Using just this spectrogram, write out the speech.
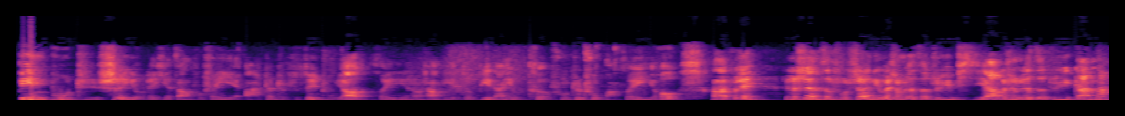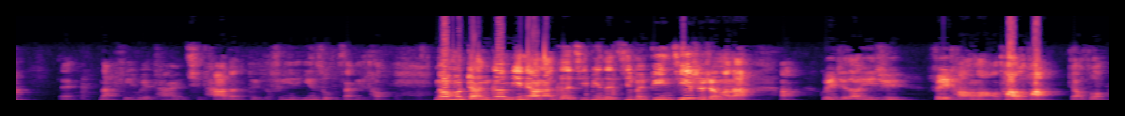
并不只是有这些脏腑分野啊，这只是最主要的，所以临床上也就必然有特殊之处啊。所以以后看到说，哎，这个肾子属肾，你为什么要责之于脾啊？为什么要责之于肝呢？哎，那是因为它还有其他的这个分野因素在里头。那我们整个泌尿男科疾病的基本病机是什么呢？啊，归结到一句。非常老套的话，叫做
